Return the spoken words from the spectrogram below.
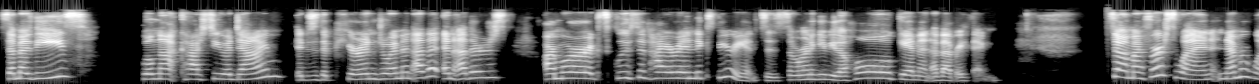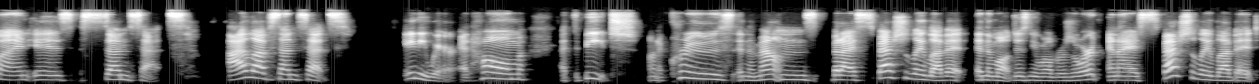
Some of these will not cost you a dime. It is the pure enjoyment of it, and others are more exclusive higher end experiences. So we're going to give you the whole gamut of everything. So my first one, number one is sunsets. I love sunsets anywhere at home, at the beach, on a cruise, in the mountains, but I especially love it in the Walt Disney World Resort. And I especially love it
